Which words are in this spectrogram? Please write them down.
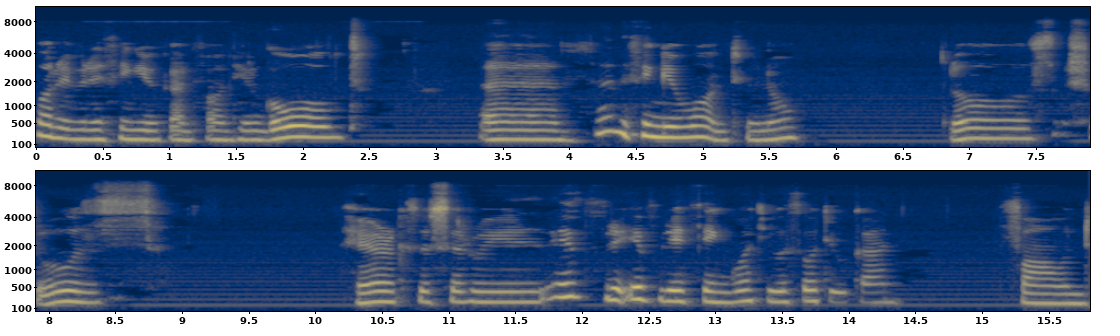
For everything you can find here. Gold. Uh, anything you want you know. Clothes shoes hair accessories every everything what you thought you can found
